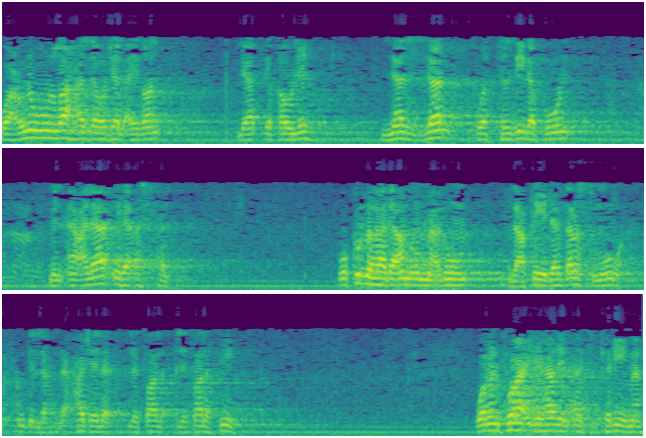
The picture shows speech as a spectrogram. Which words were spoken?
وعلو الله عز وجل أيضا لقوله نزل والتنزيل يكون من أعلى إلى أسفل. وكل هذا أمر معلوم العقيدة درستموه الحمد لله لا حاجة لطالب فيه. ومن فوائد هذه الآية الكريمة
